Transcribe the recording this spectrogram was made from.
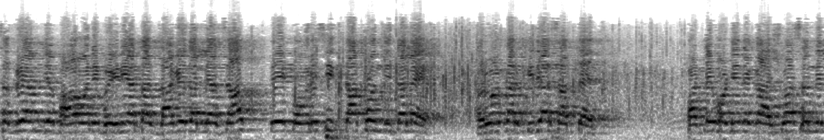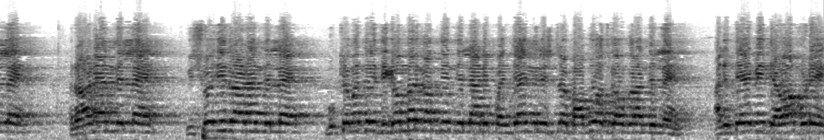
सगळे आमचे भाव आनी भयणी आतां जागे जाल्ले आसात ते काँग्रेसीक दाखोवन दितले. हरवळकार कितें आसात ते? फाटले फावटी तांकां आश्वासन दिल्लें राण्यान दिल्ले विश्वजीत राण्यान दिल्ले मुख्यमंत्री दिगंबर कामतीन दिल्ले आनी पंचायत मिनिस्टर बाबू आजगावकरान दिल्लें आनी ते बी देवा फुडें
